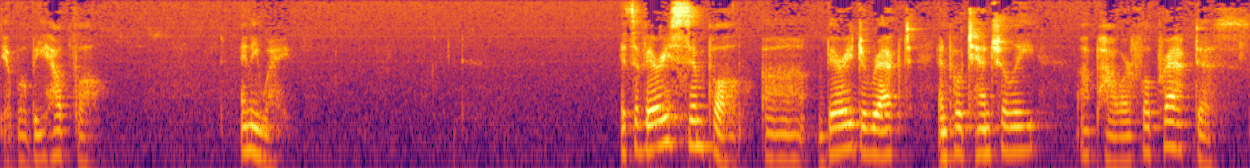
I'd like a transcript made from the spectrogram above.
it will be helpful. Anyway, it's a very simple, uh, very direct, and potentially a powerful practice.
